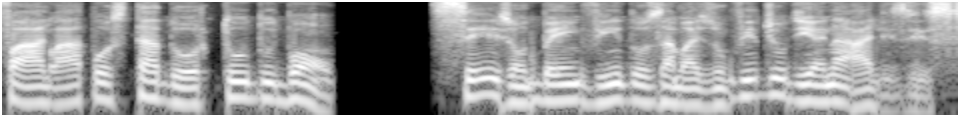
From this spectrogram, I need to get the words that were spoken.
Fala apostador tudo bom? Sejam bem-vindos a mais um vídeo de análises,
